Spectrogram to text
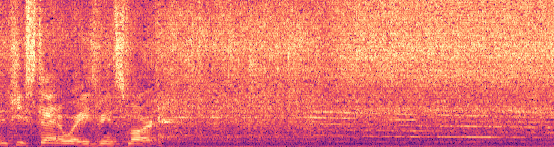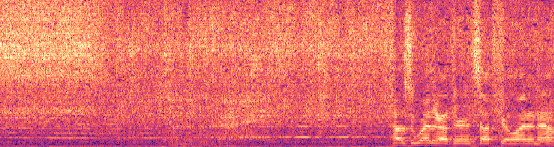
He keeps staying away. He's being smart. How's the weather out there in South Carolina now?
